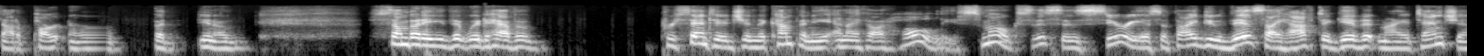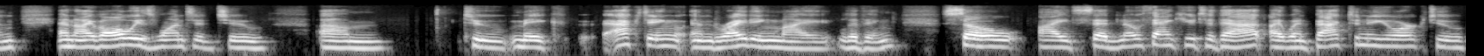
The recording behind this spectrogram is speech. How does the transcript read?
not a partner, but, you know, somebody that would have a percentage in the company. And I thought, holy smokes, this is serious. If I do this, I have to give it my attention. And I've always wanted to, um, to make acting and writing my living. So I said no thank you to that. I went back to New York to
